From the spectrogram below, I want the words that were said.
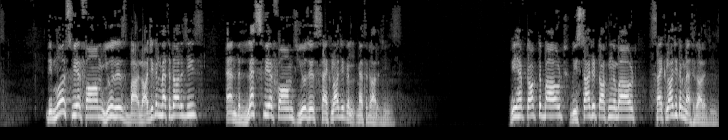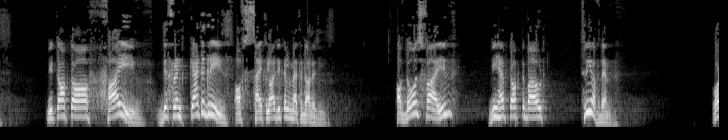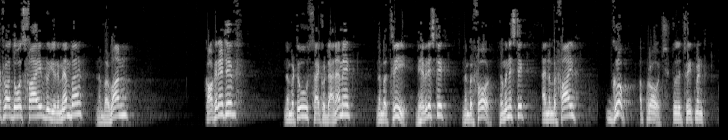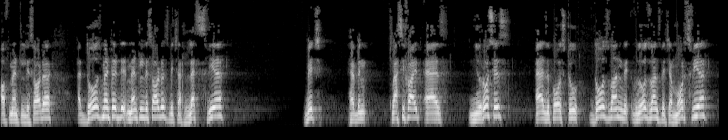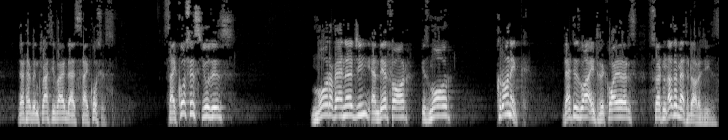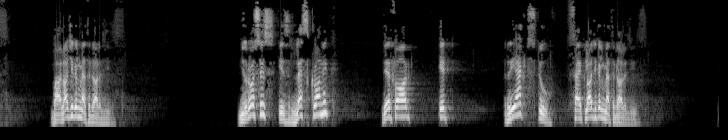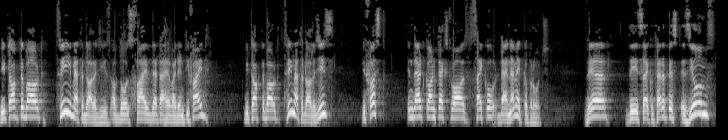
The more severe form uses biological methodologies, and the less severe forms uses psychological methodologies. We started talking about psychological methodologies. We talked of 5 different categories of psychological methodologies. Of those 5, we have talked about 3 of them. What were those 5? Do you remember? Number 1, cognitive. Number 2, psychodynamic. Number 3, behavioristic. Number 4, humanistic. And number 5, group approach to the treatment of mental disorder. Uh, those mental disorders which are less severe, which have been classified as neurosis, as opposed to those ones which are more severe, that have been classified as psychosis. Psychosis uses more of energy and therefore is more chronic that is why it requires certain other methodologies, biological methodologies. Neurosis is less chronic, therefore it reacts to psychological methodologies. We talked about 3 methodologies of those 5 that I have identified. We talked about 3 methodologies. The first in that context was psychodynamic approach, where the psychotherapist assumes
